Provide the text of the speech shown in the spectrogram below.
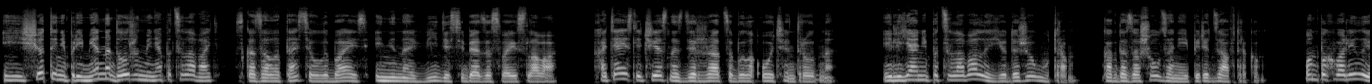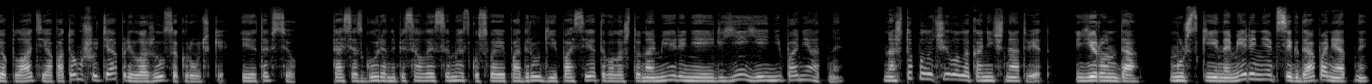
«И еще ты непременно должен меня поцеловать», — сказала Тася, улыбаясь и ненавидя себя за свои слова. Хотя, если честно, сдержаться было очень трудно. Илья не поцеловал ее даже утром, когда зашел за ней перед завтраком. Он похвалил ее платье, а потом, шутя, приложился к ручке. И это все. Тася с горя написала смс своей подруге и посетовала, что намерения Ильи ей непонятны. На что получила лаконичный ответ. «Ерунда. Мужские намерения всегда понятны.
